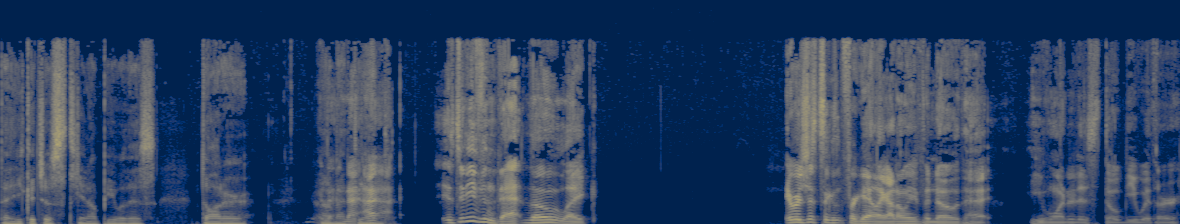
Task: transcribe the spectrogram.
that he could just you know be with his daughter." um, And I- I-. is it even that though? Like, it was just to forget. Like, I don't even know that he wanted to still be with her.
